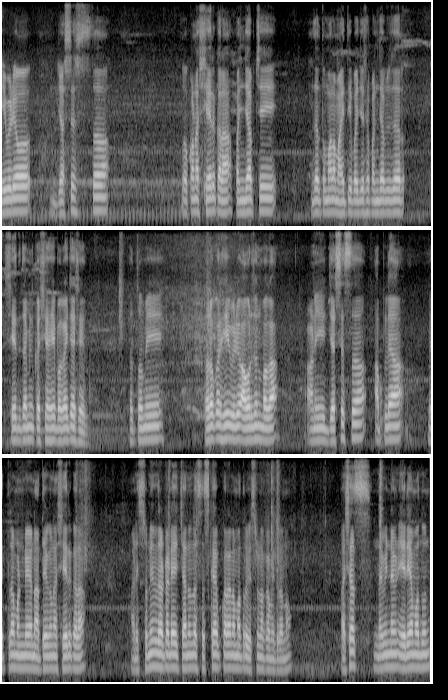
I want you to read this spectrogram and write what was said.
ही व्हिडिओ जास्तीत जास्त लोकांना शेअर करा. पंजाबची जर तुम्हाला माहिती पाहिजे असेल पंजाबची जर शेत जमीन कशी आहे हे बघायची असेल तर तुम्ही खरोखर ही व्हिडिओ आवर्जून बघा आणि जास्तीत जास्त आपल्या मित्रमंडळी नातेवाईकांना शेअर करा. आणि सुनील रटाडे या चॅनलला सबस्क्राईब करायला मात्र विसरू नका मित्रांनो. अशाच नवीन नवीन एरियामधून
